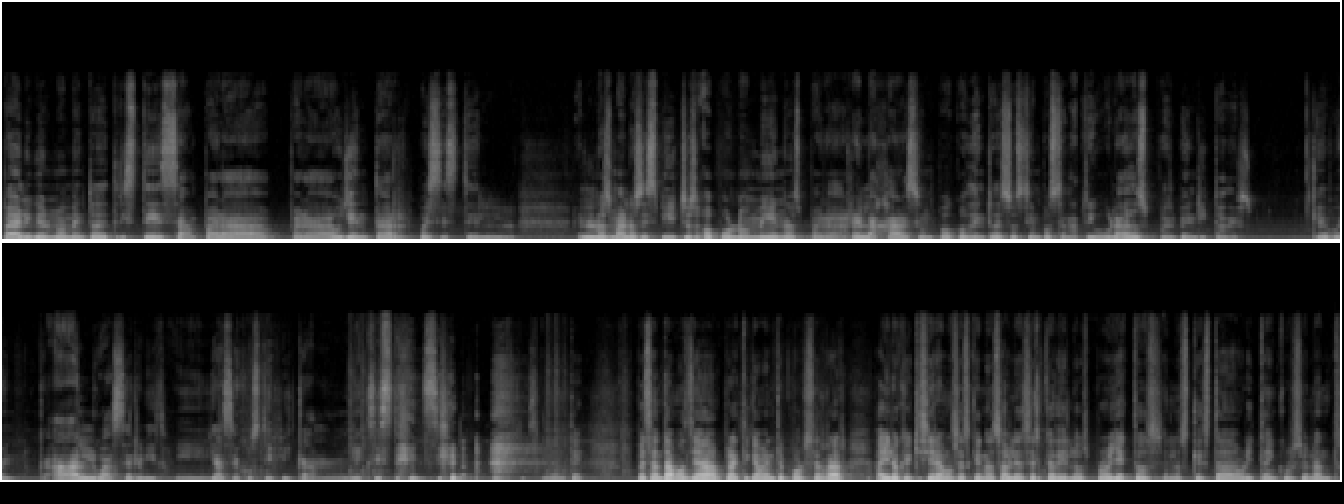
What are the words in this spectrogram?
para aliviar un momento de tristeza, para, para ahuyentar pues este los malos espíritus o por lo menos para relajarse un poco dentro de esos tiempos tan atribulados, pues bendito Dios. Qué bueno. Algo ha servido y ya se justifica mi existencia. Excelente. Pues andamos ya prácticamente por cerrar. Ahí lo que quisiéramos es que nos hable acerca de los proyectos en los que está ahorita incursionando.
